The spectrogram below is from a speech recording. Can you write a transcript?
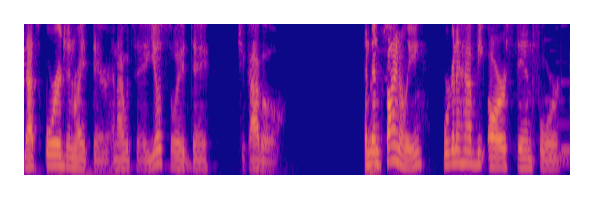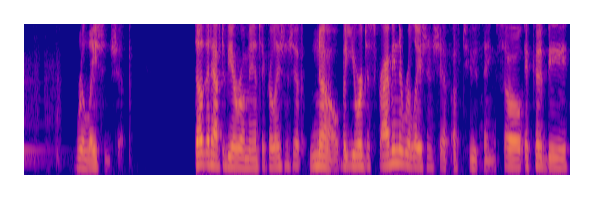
That's origin right there. And I would say, yo soy de Chicago. And then finally, we're going to have the R stand for relationship. Does it have to be a romantic relationship? No, but you are describing the relationship of two things. So it could be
